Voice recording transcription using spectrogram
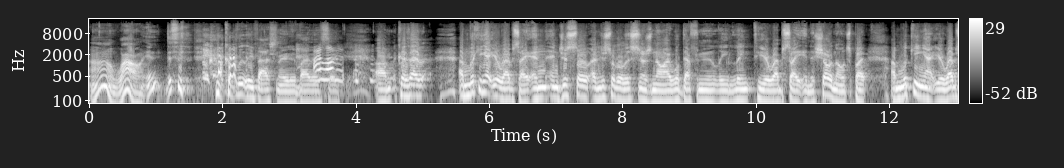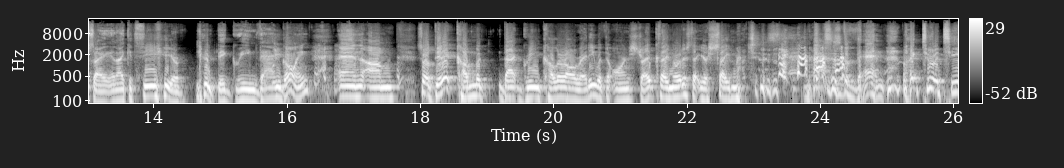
Oh wow! And this is I'm completely fascinated by this. I love thing. Because um, I'm looking at your website and and just so and just so the listeners know, I will definitely link to your website in the show notes. But I'm looking at your website and I could see your big green van going, and um, so did it come with that green color already with the orange stripe? Because I noticed that your site matches matches the van like to a T,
